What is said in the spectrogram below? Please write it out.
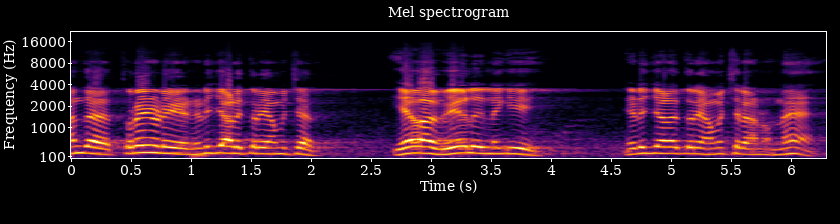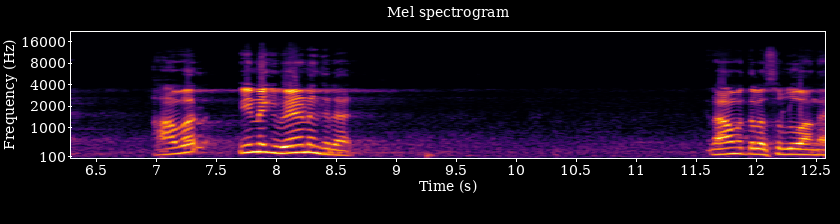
அந்த துறையினுடைய நெடுஞ்சாலைத்துறை அமைச்சர் ஏவா வேலு இன்னைக்கு நெடுஞ்சாலைத்துறை அமைச்சரானோடனே அவர் இன்னைக்கு வேணுங்கிறார். கிராமத்தில் சொல்லுவாங்க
